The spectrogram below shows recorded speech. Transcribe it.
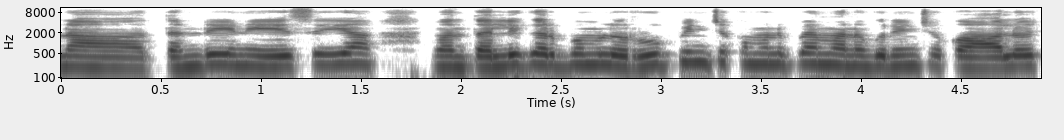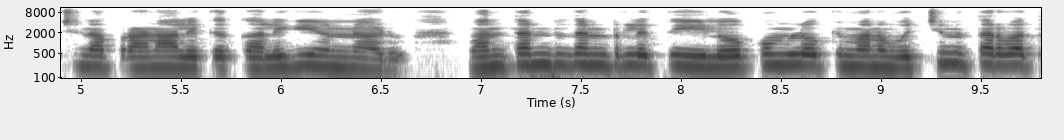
నా తండ్రి అయిన ఏసయ్య మన తల్లి గర్భంలో రూపించక మునిపై మన గురించి ఒక ఆలోచన ప్రణాళిక కలిగి ఉన్నాడు. మన తల్లిదండ్రులైతే ఈ లోకంలోకి మనం వచ్చిన తర్వాత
